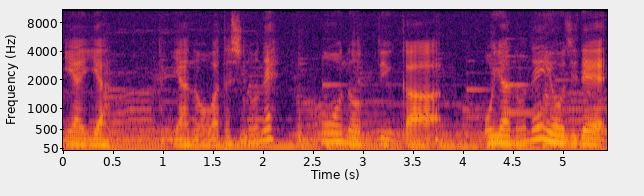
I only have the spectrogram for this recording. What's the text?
いやいやいやあの私のね大野っていうか親のね用事で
